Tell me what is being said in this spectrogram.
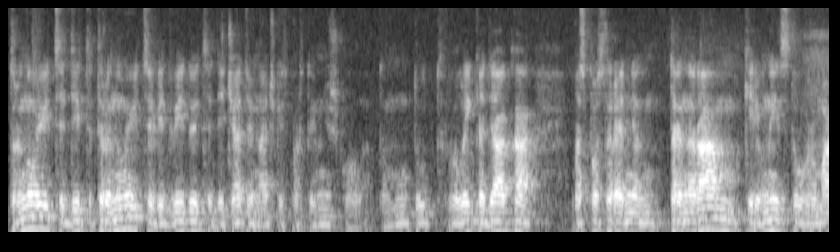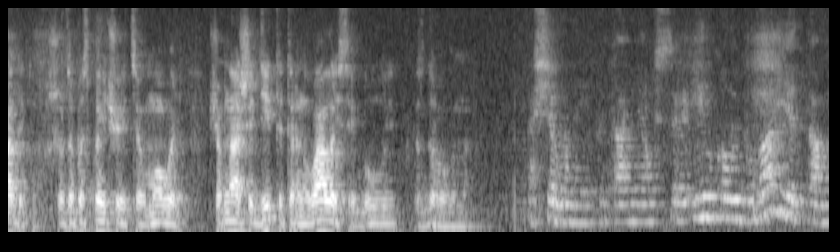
тренуються, діти тренуються, відвідуються дитячі юнацькі спортивні школи. Тому тут велика дяка безпосередньо тренерам, керівництву громади, що забезпечуються умови, щоб наші діти тренувалися і були здоровими. А ще в мене є питання. Ось е, інколи буває там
